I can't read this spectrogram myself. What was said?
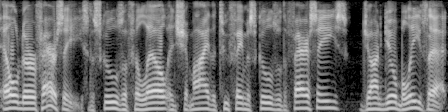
elder Pharisees. The schools of Hillel and Shammai, the two famous schools of the Pharisees, John Gill believes that.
